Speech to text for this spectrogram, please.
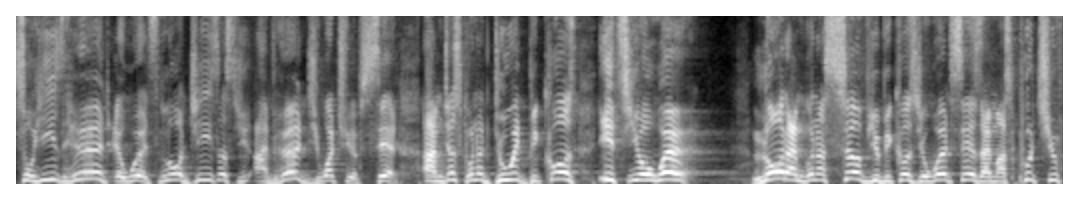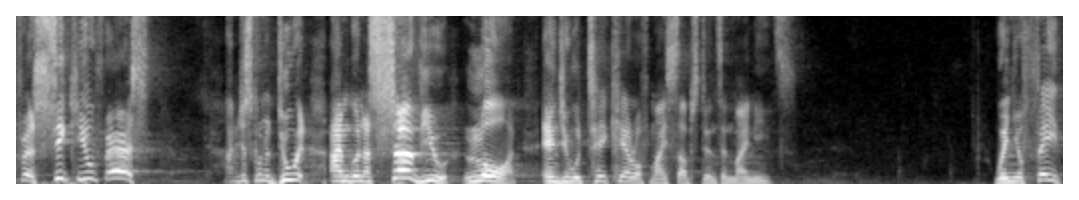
So he's heard a word. Lord Jesus, I've heard what you have said. I'm just going to do it because it's your word. Lord, I'm going to serve you because your word says I must put you first, seek you first. I'm just going to do it. I'm going to serve you, Lord, and you will take care of my substance and my needs. When your faith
